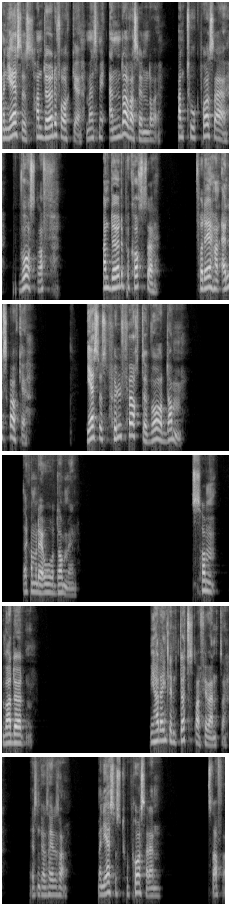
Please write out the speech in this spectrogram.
Men Jesus han døde for oss mens vi enda var syndere. Han tok på seg vår straff. Han døde på korset fordi han elska oss. Jesus fullførte vår dom. Der kommer det ordet 'dom' inn som var døden. Vi hadde egentlig en dødsstraff i vente, hvis en kan si det sånn. Men Jesus tok på seg den straffa.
